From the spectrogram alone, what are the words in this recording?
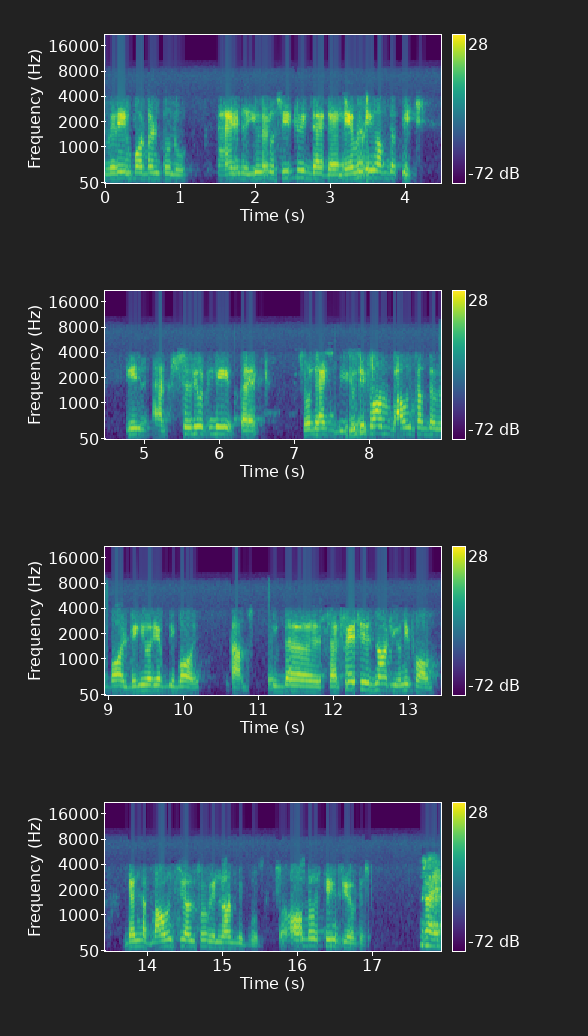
very important to do and you have to see to it that the leveling of the pitch is absolutely correct so that uniform bounce of the ball, delivery of the ball comes. If the surface is not uniform, then the bounce also will not be good. So all those things you have to see. Right.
